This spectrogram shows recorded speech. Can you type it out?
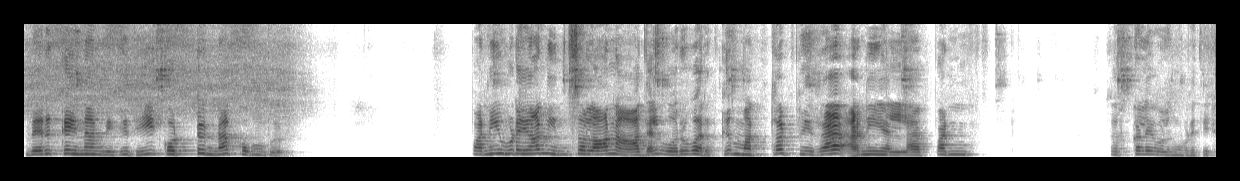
வெறுக்கைனா மிகுதி கொட்டுன்னா கொம்பு. பணிவுடையான் இன்சொலான் ஆதல் ஒருவருக்கு மற்ற பிற அணியல்ல. பண் சொற்களை ஒழுங்குபடுத்தி.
